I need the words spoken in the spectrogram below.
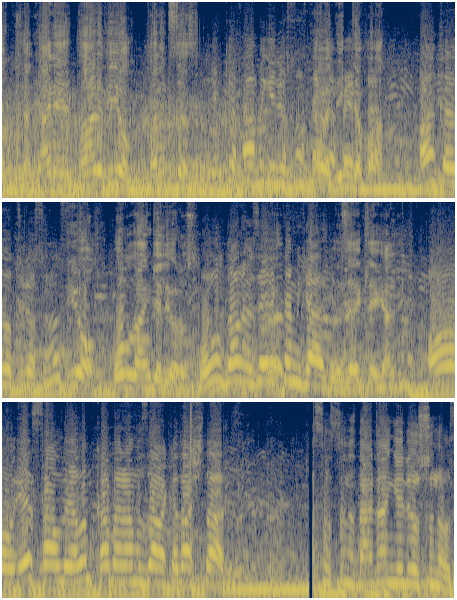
çok güzel. Yani tarifi yok. Tanımsız. İlk defa mı geliyorsunuz Evet, ilk defa. Ankara'da oturuyorsunuz. Yok. Bolu'dan geliyoruz. Bolu'dan özellikle Evet, mi geldiniz? Özellikle geldik. Oo, el sallayalım kameramıza arkadaşlar. Nasılsınız? Nereden geliyorsunuz?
